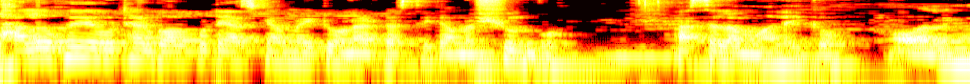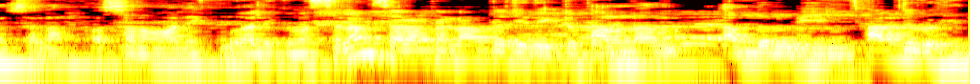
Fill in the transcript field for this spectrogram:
ভালো হয়ে ওঠার গল্পটা আজকে আমরা একটু ওনার কাছ থেকে আমরা শুনব। আসসালামু আলাইকুম। ওয়ালাইকুম আসসালাম। আসসালামু আলাইকুম। ওয়ালাইকুম আসসালাম। স্যার আপনার নামটা যদি একটু আমার নাম আব্দুর রহিম। আব্দুর রহিম।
